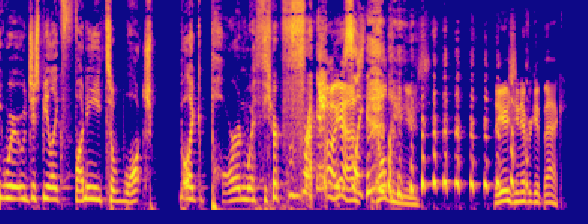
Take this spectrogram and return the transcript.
where it would just be like funny to watch like porn with your friends. Oh yeah, like, golden like, years. The years you never get back.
